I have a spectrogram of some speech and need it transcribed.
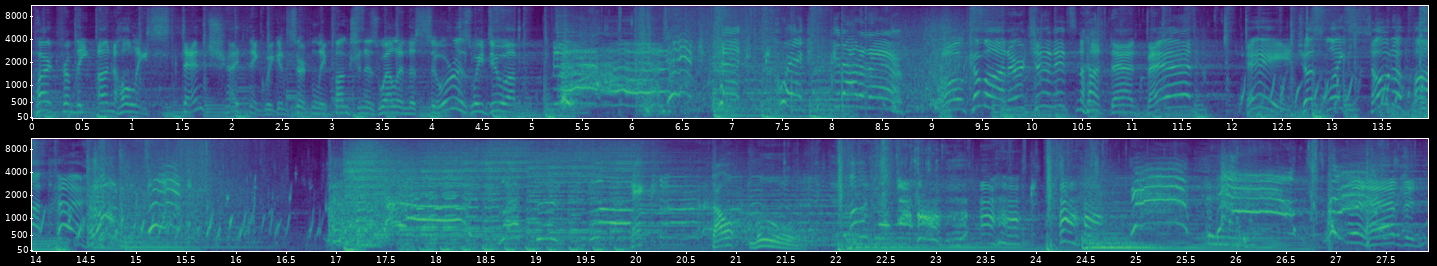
Apart from the unholy stench, I think we can certainly function as well in the sewer as we do up. Tick! Tick! Quick! Get out of there! Oh, come on, urchin. It's not that bad. Hey, just like soda pop. Tick, don't move. What happened?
